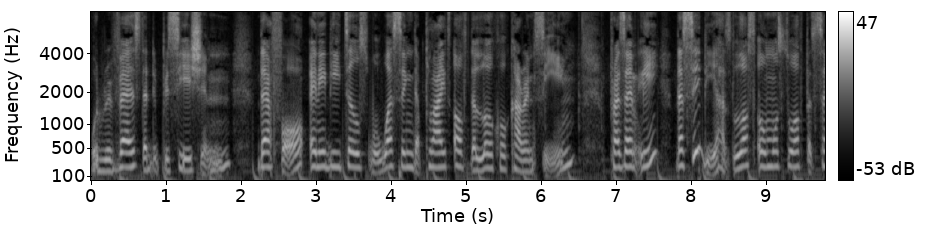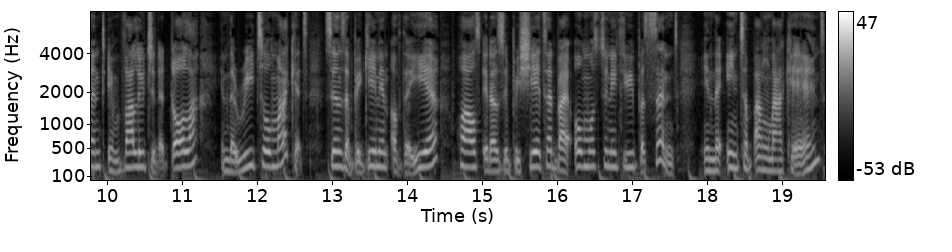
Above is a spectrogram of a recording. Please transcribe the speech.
would reverse the depreciation. Therefore, any details will worsen the plight of the local currency. Presently, the cedi has lost almost 12% in value to the dollar in the retail market since the beginning of the year, whilst it has depreciated by almost 23% in the interbank market.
